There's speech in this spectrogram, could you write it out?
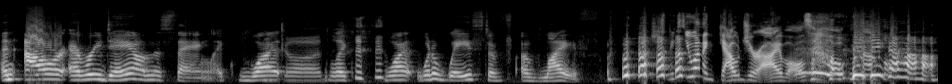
an hour every day on this thing. Like oh what? God. like what? What a waste of of life. Makes you want to gouge your eyeballs out. yeah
